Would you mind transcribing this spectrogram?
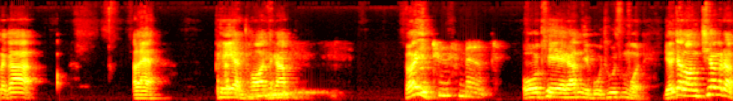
แล้วก็ อะไรเพย์แอนพอดนะครับ เฮ้ย Bluetooth mode. โอเคครับนี่บลูทูธหมด เดี๋ยวจะลองเชื่อมระดับ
